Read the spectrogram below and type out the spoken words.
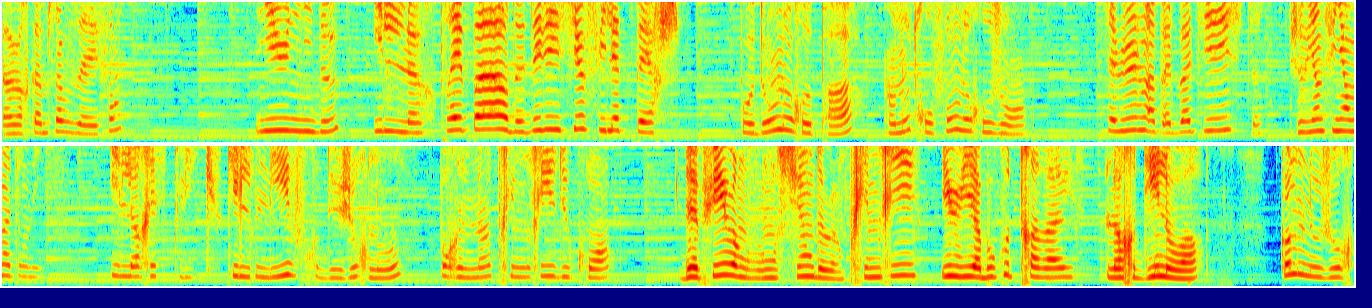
alors comme ça, vous avez faim? Ni une ni deux, il leur prépare de délicieux filets de perche. Pendant le repas, un autre au fond le rejoint. Salut, je m'appelle Baptiste, je viens de finir ma tournée. Il leur explique qu'il livre des journaux pour une imprimerie du coin. Depuis l'invention de l'imprimerie, il y a beaucoup de travail, leur dit Noah. Comme le jour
